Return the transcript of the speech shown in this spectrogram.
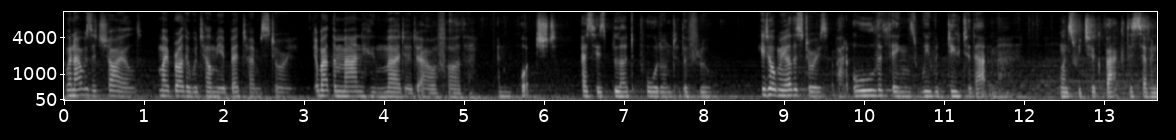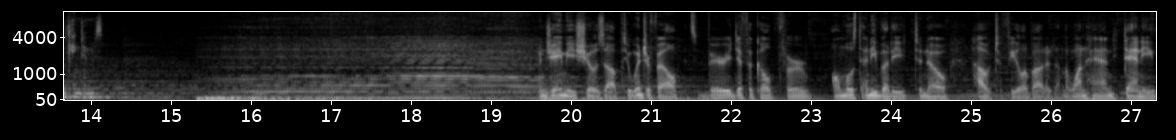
When I was a child, my brother would tell me a bedtime story about the man who murdered our father and watched as his blood poured onto the floor. He told me other stories about all the things we would do to that man once we took back the Seven Kingdoms. When Jaime shows up to Winterfell, it's very difficult for almost anybody to know how to feel about it. On the one hand, Dany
